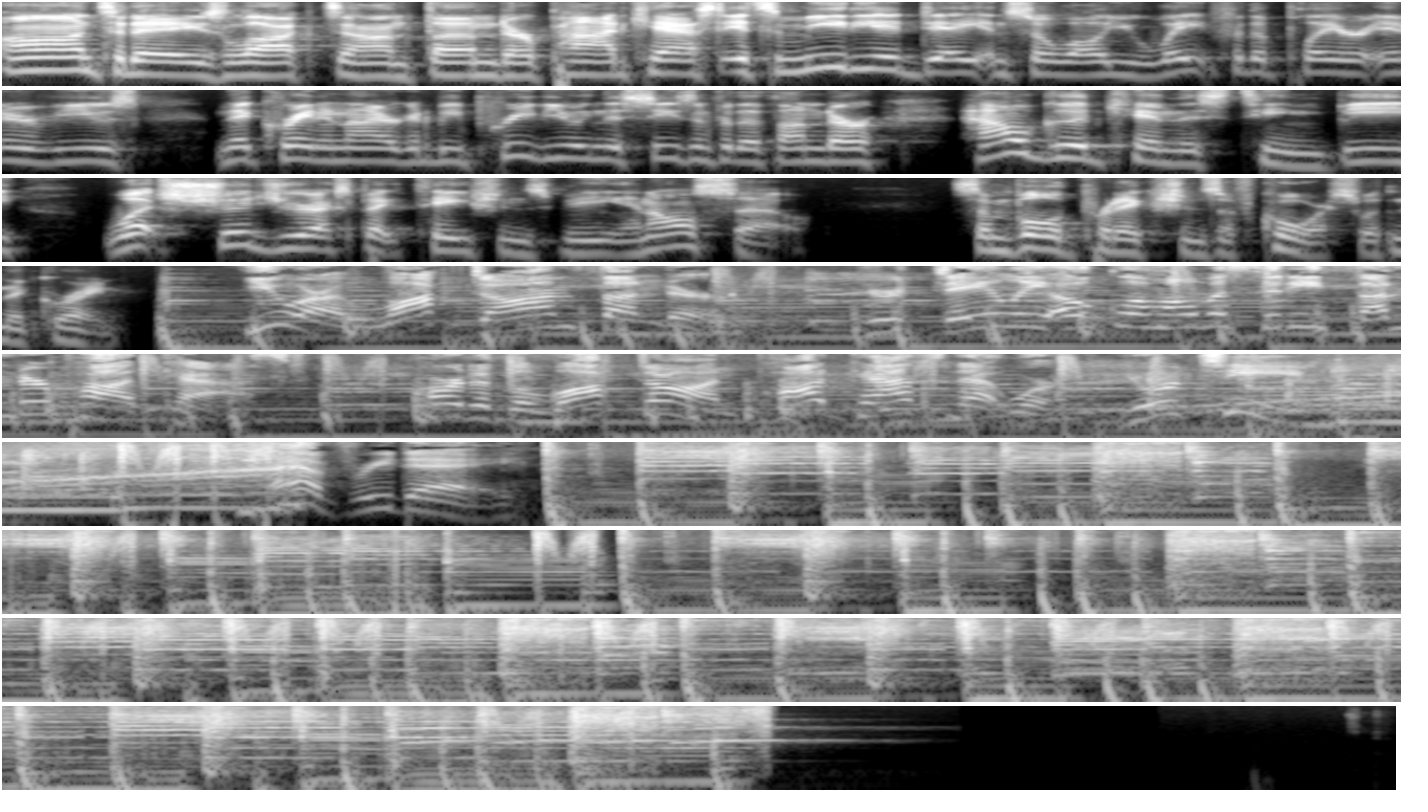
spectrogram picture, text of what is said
On today's Locked On Thunder podcast, it's media day. And so while you wait for the player interviews, Nick Crain and I are going to be previewing the season for the Thunder. How good can this team be? What should your expectations be? And also some bold predictions, of course, with Nick Crain. You are Locked On Thunder, your daily Oklahoma City Thunder podcast. Part of the Locked On Podcast Network, your team every day.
